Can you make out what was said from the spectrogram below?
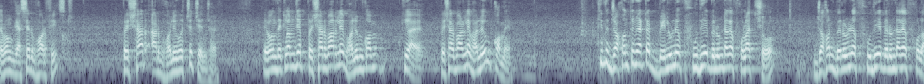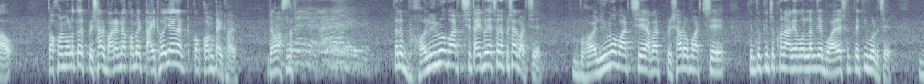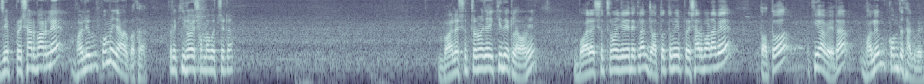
এবং গ্যাসের ভর ফিক্সড প্রেশার আর ভলিউম হচ্ছে চেঞ্জ হয়। এবং দেখলাম যে প্রেশার বাড়লে ভলিউম কম, কী হয়? প্রেশার বাড়লে ভলিউম কমে। কিন্তু যখন তুমি একটা বেলুনে ফু দিয়ে বেলুনটাকে ফোলাচ্ছ, যখন বেলুনে ফু দিয়ে বেলুনটাকে ফোলাও, তখন বলো তো প্রেশার বাড়ে না, কমে টাইট হয়ে যায় না কম টাইট হয়। যখন আস্তে আস্তে তাহলে ভলিউমও বাড়ছে টাইট হয়ে যাচ্ছে না প্রেশার বাড়ছে? ভলিউমও বাড়ছে, আবার প্রেশারও বাড়ছে। কিন্তু কিছুক্ষণ আগে বললাম যে বয়লের সূত্রে কী বলেছে? যে প্রেশার বাড়লে ভলিউম কমে যাওয়ার কথা। তাহলে কীভাবে সম্ভব হচ্ছে এটা? বয়লের সূত্র অনুযায়ী কী দেখলাম আমি? বয়লের সূত্র অনুযায়ী দেখলাম, যত তুমি প্রেশার বাড়াবে, তত কী হবে? এটা ভলিউম কমতে থাকবে।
